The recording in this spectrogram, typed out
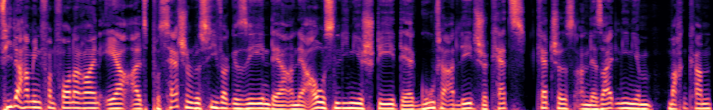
viele haben ihn von vornherein eher als Possession Receiver gesehen, der an der Außenlinie steht, der gute athletische Catch Catches an der Seitenlinie machen kann.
